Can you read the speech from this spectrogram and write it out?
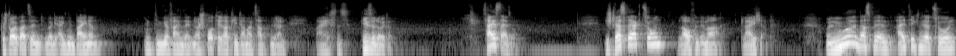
gestolpert sind über die eigenen Beine und hingefallen sind. In der Sporttherapie damals hatten wir dann meistens diese Leute. Das heißt also, die Stressreaktionen laufen immer gleich ab. Und nur, dass wir in alltäglichen Situationen,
